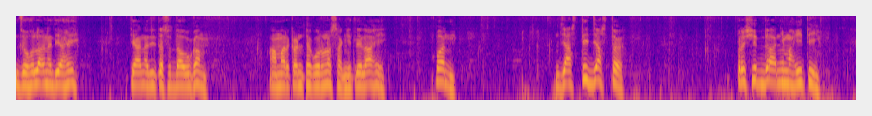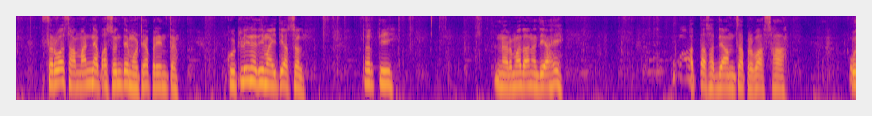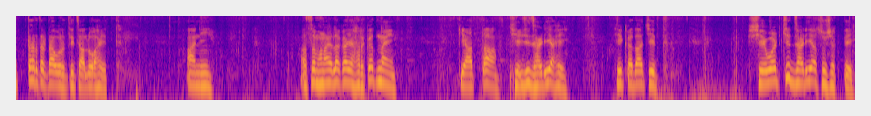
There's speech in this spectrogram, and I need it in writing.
जोहला नदी आहे. त्या नदीचा सुद्धा उगम अमरकंठकवरूनच सांगितलेला आहे. पण जास्तीत जास्त प्रसिद्ध आणि माहिती सर्वसामान्यापासून ते मोठ्यापर्यंत कुठली नदी माहिती असेल तर ती नर्मदा नदी आहे. आत्ता सध्या आमचा प्रवास हा उत्तर तटावरती चालू आहेत. आणि असं म्हणायला काही हरकत नाही की आत्ता ही जी झाडी आहे ही कदाचित शेवटचीच झाडी असू शकते.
